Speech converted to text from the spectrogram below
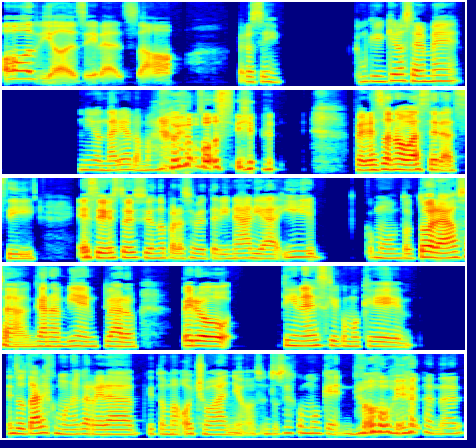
odio decir eso, pero sí, como que yo quiero hacerme millonaria lo más rápido posible, pero eso no va a ser así estoy, estoy estudiando para ser veterinaria y como doctora, o sea, ganan bien, claro, pero tienes que como que, en total es como una carrera que toma ocho años, entonces como que no voy a ganar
